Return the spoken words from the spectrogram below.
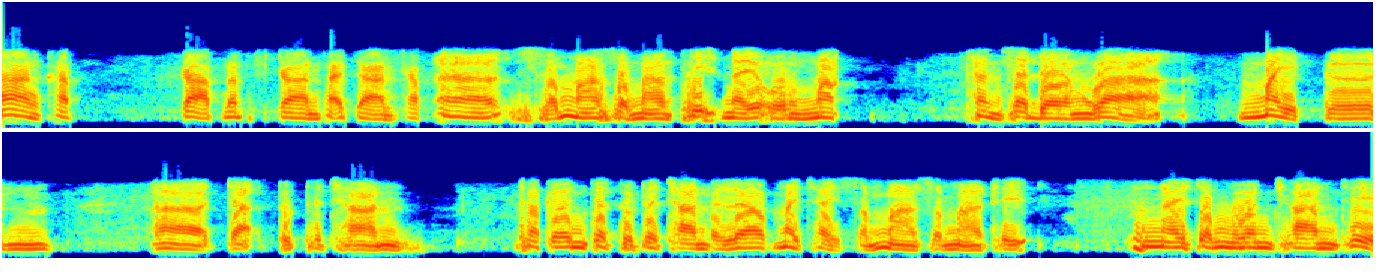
บ้างครับกราบนักการพระอาจารย์ครับสัมมาสมาธิในองค์มรรคท่านแสดงว่าไม่เกินจะตุตฌานถ้าเกินจะตุตฌานไปแล้วไม่ใช่สัมมาสมาธิ ในจำนวนฌานที่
